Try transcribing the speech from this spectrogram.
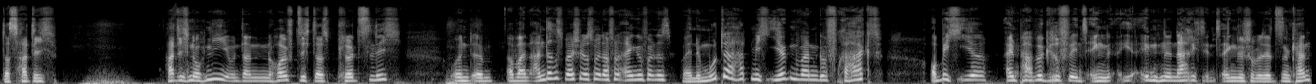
das hatte ich, hatte ich noch nie und dann häuft sich das plötzlich. Und ähm, aber ein anderes Beispiel, das mir davon eingefallen ist, meine Mutter hat mich irgendwann gefragt, ob ich ihr ein paar Begriffe ins Engl irgendeine Nachricht ins Englische übersetzen kann.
